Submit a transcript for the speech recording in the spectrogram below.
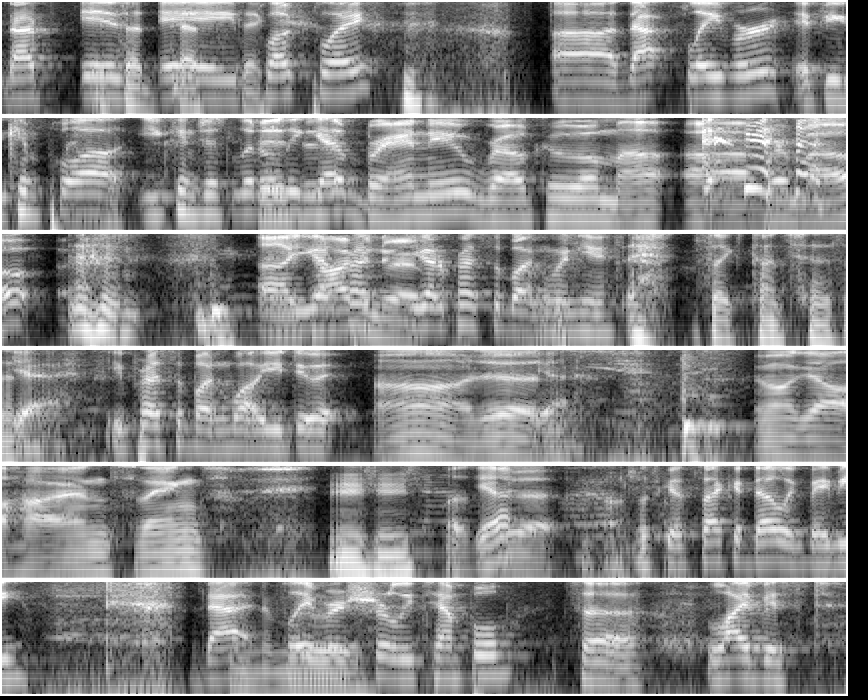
that is It's a a, plug play. Uh, that flavor, if you can pull out, you can just literally This is get. a brand new Roku emo- uh, remote. uh, you gotta press. to. You gotta press the button when you. It's like Tunch says it. Yeah, you press the button while you do it. oh, dude. Yeah. You want to get all high on things? Mm-hmm. Let's Yeah. do it. Let's get psychedelic, baby. That in the flavor is. Shirley Temple. It's a livest.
